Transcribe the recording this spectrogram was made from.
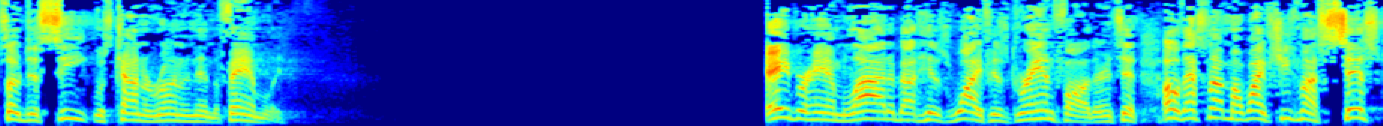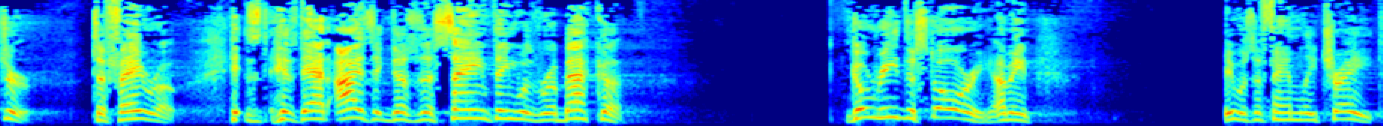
So deceit was kind of running in the family. Abraham lied about his wife, his grandfather, and said, Oh, that's not my wife, she's my sister to Pharaoh. His, his dad Isaac does the same thing with Rebekah. Go read the story. I mean, it was a family trait.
